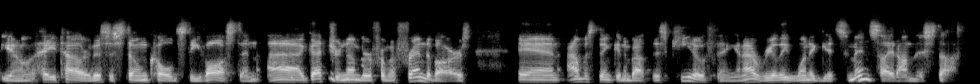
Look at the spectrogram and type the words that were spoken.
you know, hey Tyler, this is Stone Cold Steve Austin. I got your number from a friend of ours, and I was thinking about this keto thing, and I really want to get some insight on this stuff.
